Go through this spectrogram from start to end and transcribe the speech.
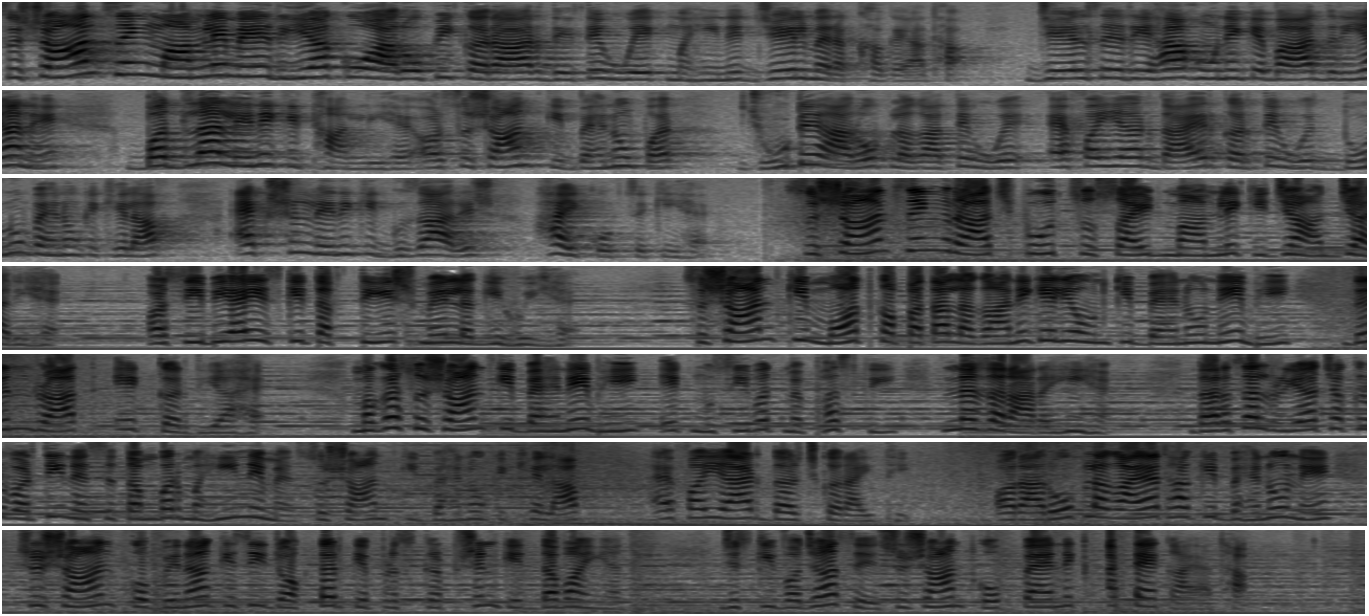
सुशांत सिंह मामले में रिया को आरोपी करार देते हुए एक महीने जेल में रखा गया था। जेल से रिहा होने के बाद रिया ने बदला लेने की ठान ली है और सुशांत की बहनों पर झूठे आरोप लगाते हुए एफआईआर दायर करते हुए दोनों बहनों के खिलाफ एक्शन लेने की गुजारिश हाई कोर्ट से की है। सुशांत सिंह राजपूत सुसाइड मामले की जाँच जारी है और सीबीआई इसकी तफ्तीश में लगी हुई है। सुशांत की मौत का पता लगाने के लिए उनकी बहनों ने भी दिन रात एक कर दिया है। मगर सुशांत की बहनें भी एक मुसीबत में फंसती नज़र आ रही हैं। दरअसल रिया चक्रवर्ती ने सितंबर महीने में सुशांत की बहनों के खिलाफ एफआईआर दर्ज कराई थी और आरोप लगाया था कि बहनों ने सुशांत को बिना किसी डॉक्टर के प्रिस्क्रिप्शन के दवाइयाँ दी, जिसकी वजह से सुशांत को पैनिक अटैक आया था।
